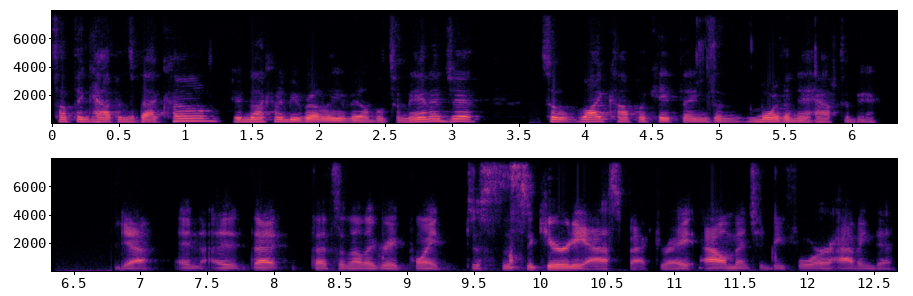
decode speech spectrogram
something happens back home. You're not going to be readily available to manage it. So why complicate things and more than they have to be? yeah, and I, that that's another great point. Just the security aspect, right? Al mentioned before having to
